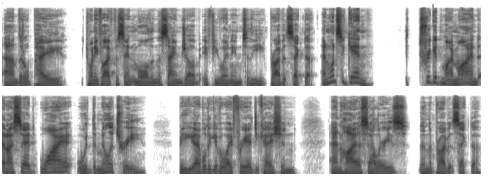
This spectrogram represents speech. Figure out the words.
um, that'll pay 25% more than the same job if you went into the private sector. And once again, it triggered my mind. And I said, why would the military be able to give away free education and higher salaries than the private sector?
